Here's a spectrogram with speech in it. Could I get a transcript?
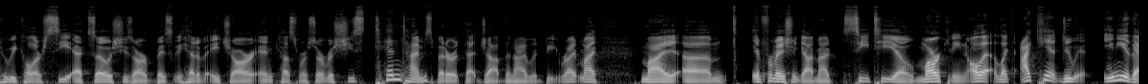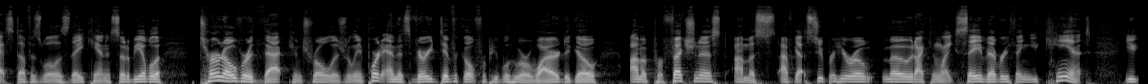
who we call our CXO. She's our basically head of HR and customer service. She's ten times better at that job than I would be. Right. My my um, information guy, my CTO, marketing, all that. Like I can't do any of that stuff as well as they can. And so to be able to turn over that control is really important, and it's very difficult for people who are wired to go. I'm a perfectionist. I'm a. I've got superhero mode. I can like save everything. You can't. You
